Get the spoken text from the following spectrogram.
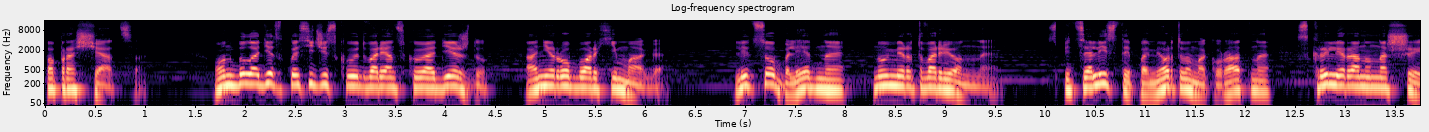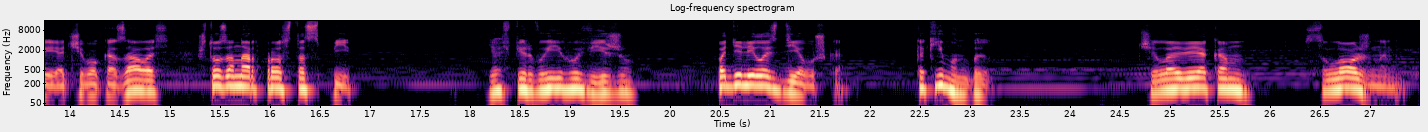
попрощаться. Он был одет в классическую дворянскую одежду, а не робу архимага. Лицо бледное, но умиротворенное. Специалисты по мертвым аккуратно скрыли рану на шее, отчего казалось, что Занарт просто спит. «Я впервые его вижу», — поделилась девушка. «Каким он был?» «Человеком сложным», —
